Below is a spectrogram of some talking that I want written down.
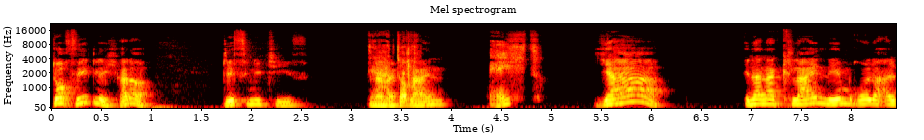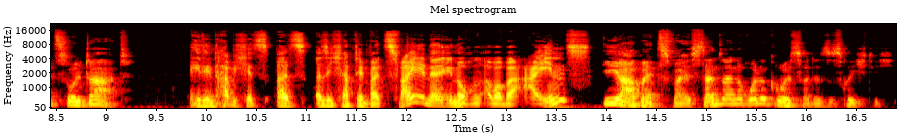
Doch, wirklich, hat er. Definitiv. In Der einer hat doch- kleinen. Echt? Ja! In einer kleinen Nebenrolle als Soldat. Ey, den habe ich jetzt als, also ich habe den bei zwei in Erinnerung, aber bei eins? Ja, bei zwei ist dann seine Rolle größer, das ist richtig.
